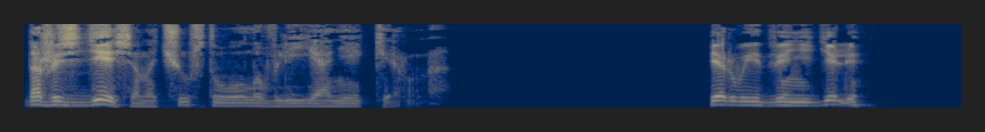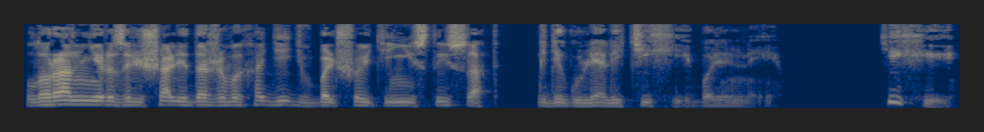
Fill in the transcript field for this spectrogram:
Даже здесь она чувствовала влияние Керна. Первые две недели Лоран не разрешали даже выходить в большой тенистый сад, где гуляли тихие больные. Тихие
